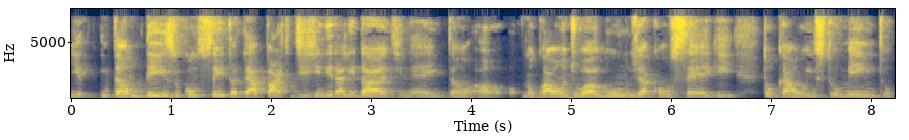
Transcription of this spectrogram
E, então, desde o conceito até a parte de generalidade, né? Então, no qual onde o aluno já consegue tocar um instrumento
